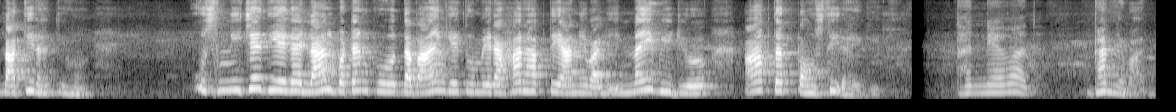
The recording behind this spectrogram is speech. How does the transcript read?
लाती रहती हूँ। उस नीचे दिए गए लाल बटन को दबाएँगे तो मेरा हर हफ़्ते आने वाली नई वीडियो आप तक पहुँचती रहेगी। धन्यवाद। धन्यवाद।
